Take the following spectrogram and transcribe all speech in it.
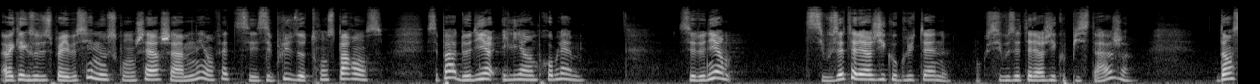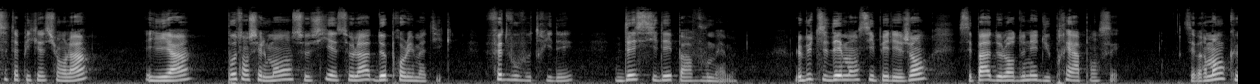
avec Exodus Privacy, nous, ce qu'on cherche à amener, en fait, c'est plus de transparence. C'est pas de dire il y a un problème. C'est de dire si vous êtes allergique au gluten, donc si vous êtes allergique au pistage, dans cette application-là, il y a potentiellement ceci et cela de problématiques. Faites-vous votre idée, décidez par vous-même. Le but c'est d'émanciper les gens, c'est pas de leur donner du prêt à penser. C'est vraiment que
